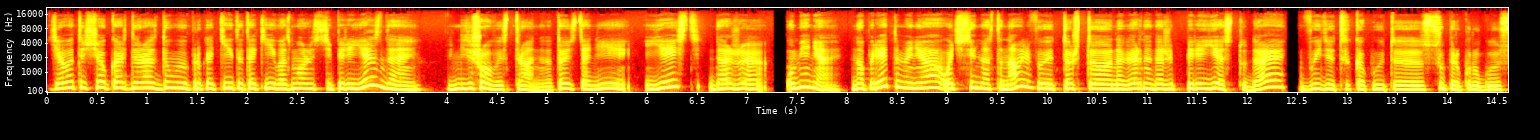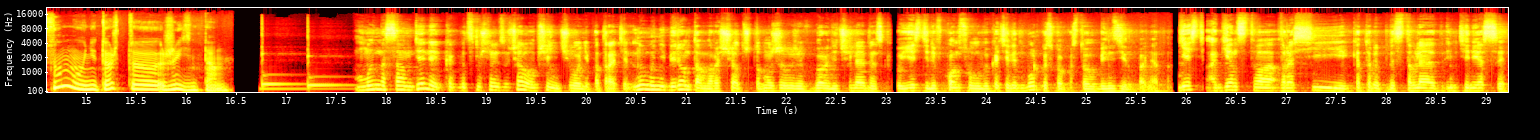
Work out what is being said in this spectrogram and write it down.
Я вот еще каждый раз думаю про какие-то такие возможности переезда, в недешевые страны. Ну, то есть они есть даже у меня. Но при этом меня очень сильно останавливает то, что, наверное, даже переезд туда выйдет в какую-то супер круглую сумму, не то что жизнь там мы на самом деле, как бы смешно звучало, вообще ничего не потратили. Ну, мы не берем там в расчет, что мы жили в городе Челябинск, ездили в консул в Екатеринбург, и сколько стоил бензин, понятно. Есть агентства в России, которые представляют интересы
